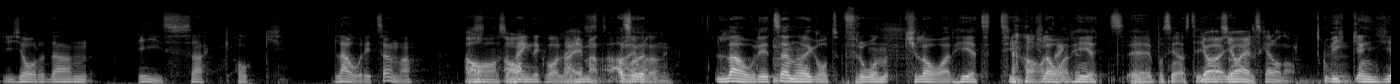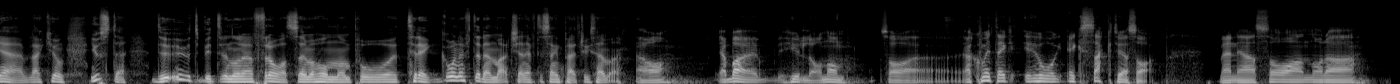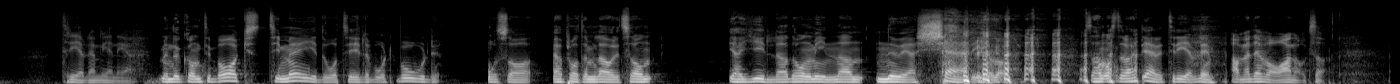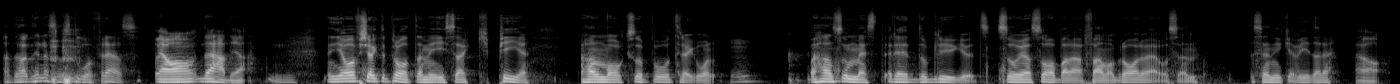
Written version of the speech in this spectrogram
Jordan, Isak och Lauritsen va? Ja, Som ja. hängde kvar längst. Jajamän. Alltså. Lauritsen har ju gått från klarhet till Ja, klarhet eh, på senaste tiden. Jag, alltså. jag älskar honom. Vilken jävla kung. Just det, du utbytte några fraser med honom på trädgården efter den matchen, efter St. Patrick's hemma? Ja, jag bara hyllade honom. Så, jag kommer inte ihåg exakt hur jag sa. Men jag sa några trevliga meningar. Men du kom tillbaks till mig då, till vårt bord och sa, jag pratade med Lauritsson, jag gillade honom innan, nu är jag kär i honom. Så han måste ha varit jävligt trevlig. Ja men det var han också. Ja, du hade nästan ståfräs. Ja, det hade jag. Mm. Men jag försökte prata med Isak P. Han var också på trädgården. Mm. Och han såg mest rädd och blyg ut. Så jag sa bara, fan vad bra du är och sen, sen gick jag vidare. Ja.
